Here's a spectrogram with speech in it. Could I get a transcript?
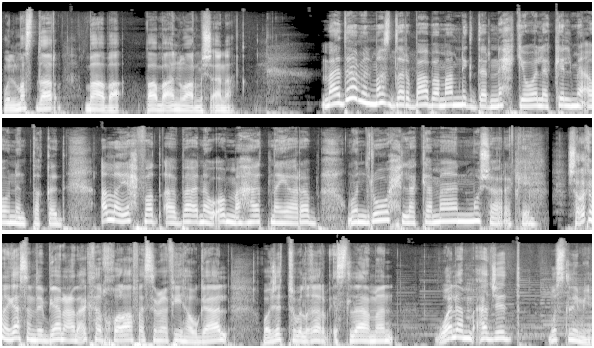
والمصدر بابا. بابا أنوار مش أنا. ما دام المصدر بابا ما بنقدر نحكي ولا كلمة أو ننتقد. الله يحفظ آبائنا وأمهاتنا يا رب ونروح لكمان مشاركة. شاركنا قاسم ذبيان عن أكثر خرافة سمع فيها وقال وجدت بالغرب إسلاما ولم أجد مسلمين.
